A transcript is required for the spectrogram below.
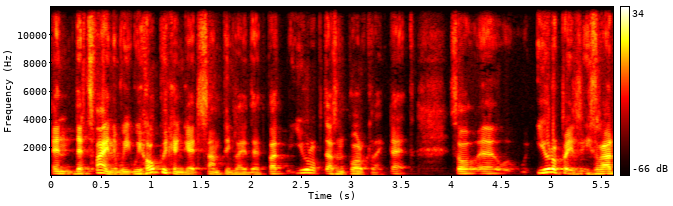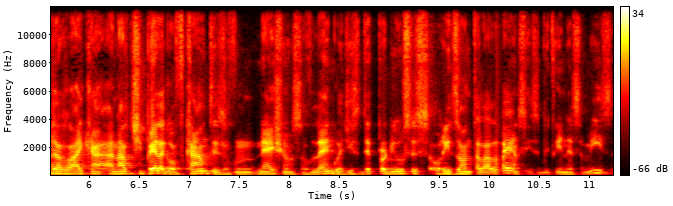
And that's fine. We, we hope we can get something like that, but Europe doesn't work like that. So uh, Europe is, is, rather like an archipelago of countries, of nations, of languages that produces horizontal alliances between SMEs.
